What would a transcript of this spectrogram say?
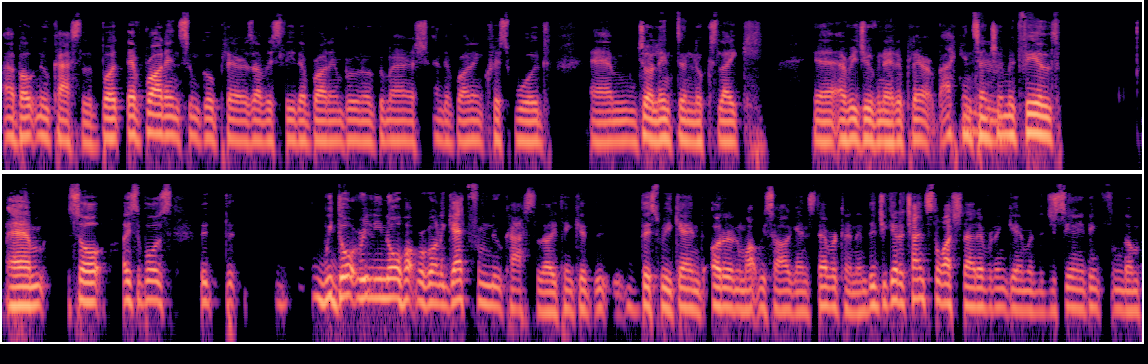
about Newcastle, but they've brought in some good players. Obviously, they've brought in Bruno Guimaraes and they've brought in Chris Wood. Um, Joelinton looks like yeah, a rejuvenated player back in central mm. midfield. Um, so I suppose it, it, we don't really know what we're going to get from Newcastle. I think it, this weekend, other than what we saw against Everton. And did you get a chance to watch that Everton game, or did you see anything from them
